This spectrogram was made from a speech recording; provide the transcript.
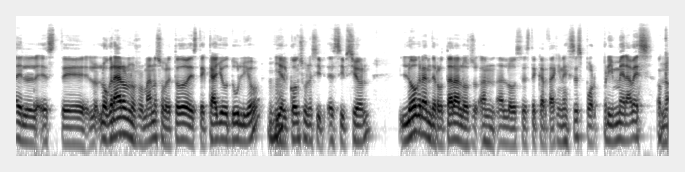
el, este, lo- lograron los romanos, sobre todo este Cayo Dulio y el cónsul Esci- Escipión, logran derrotar a los, a, a los este, cartagineses por primera vez, ¿no?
